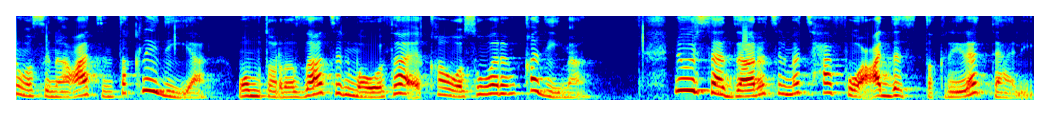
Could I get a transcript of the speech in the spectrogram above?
وصناعات تقليدية ومطرزات ووثائق وصور قديمة. نورسات زارت المتحف وأعدت التقرير التالي.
